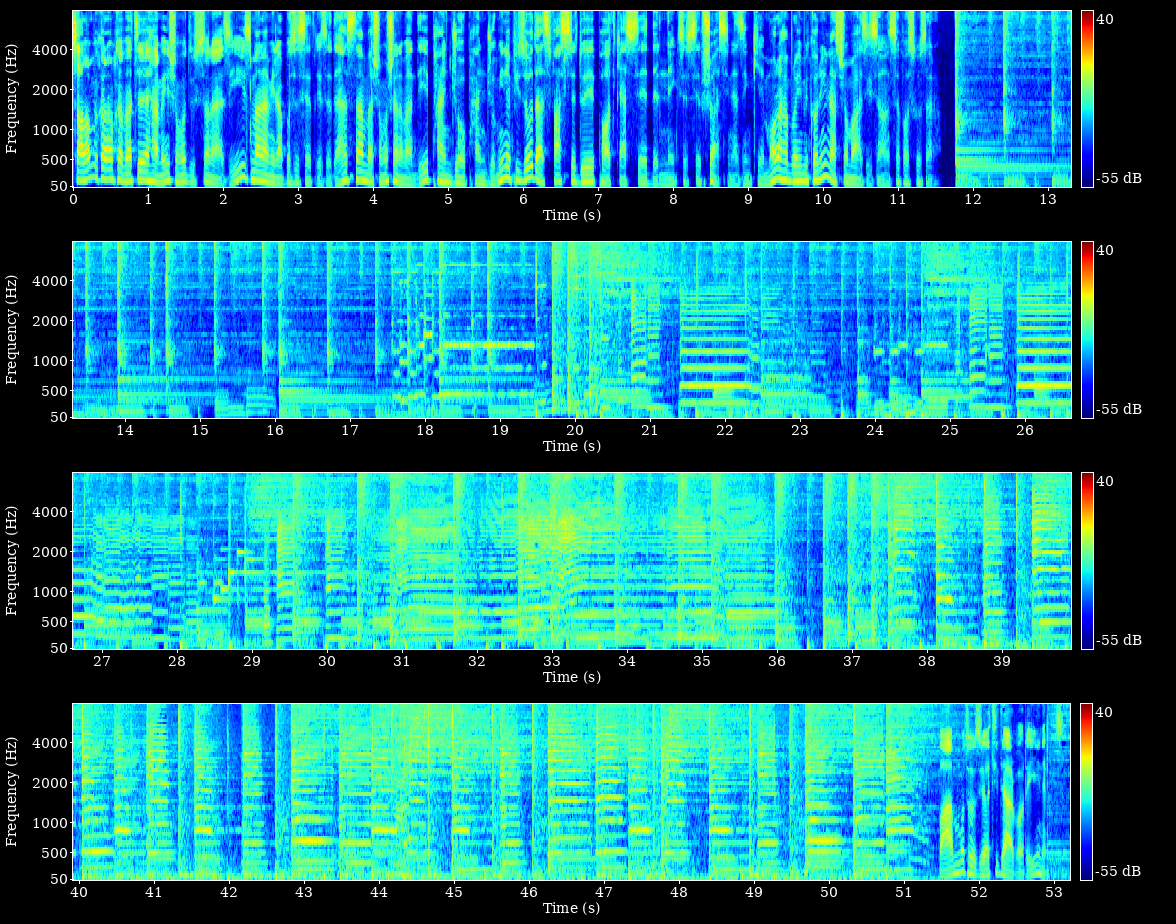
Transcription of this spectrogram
سلام می‌کنم خدمت همه شما دوستان عزیز. من امیر عباس صدقی زاده هستم و شما شنونده 55 مین اپیزود از فصل دو پادکست The Next Step Show. هستین از اینکه ما رو همراهی می‌کنین از شما عزیزان سپاسگزارم. توضیحاتی درباره این اپیزود.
